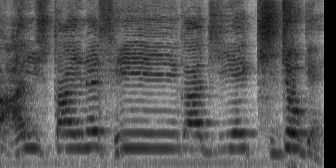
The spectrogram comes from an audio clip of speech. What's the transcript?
아인슈타인의 세 가지의 기적의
